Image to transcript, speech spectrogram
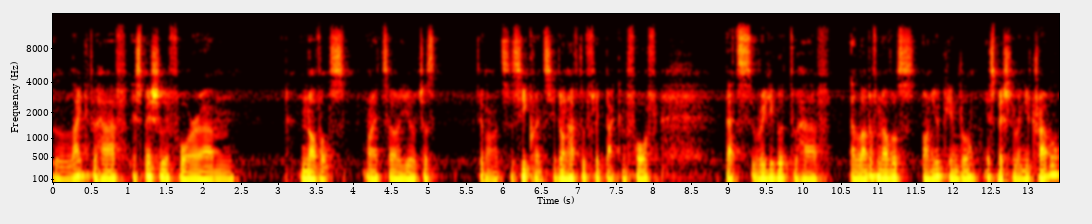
like to have, especially for um, novels, right? So you just you know it's a sequence you don't have to flip back and forth that's really good to have a lot of novels on your kindle especially when you travel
